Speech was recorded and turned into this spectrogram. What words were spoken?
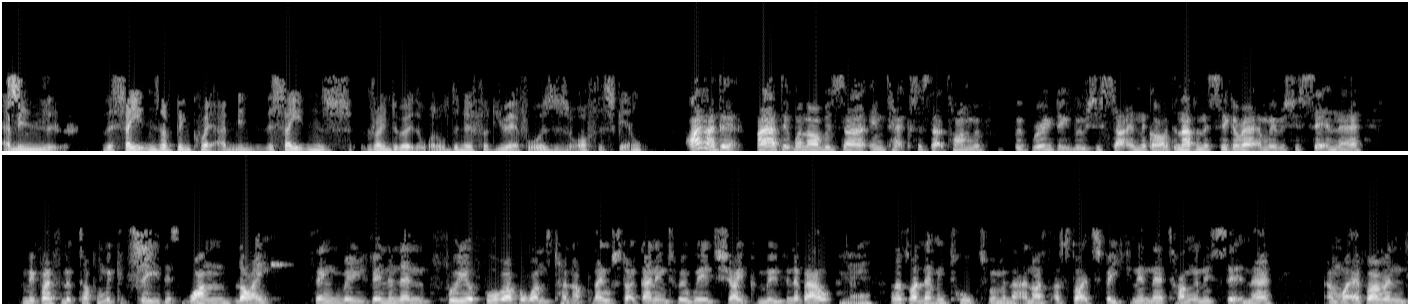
I mean, the, the sightings have been quite. I mean, the sightings round about the world now for UFOs is off the scale. I had it. I had it when I was uh, in Texas that time with with Rudy. We was just sat in the garden having a cigarette, and we was just sitting there, and we both looked up and we could see this one light thing moving, and then three or four other ones turned up, and they all started going into a weird shape and moving about. Yeah. And I was like, let me talk to him and that. And I, I started speaking in their tongue and he's sitting there and whatever. And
